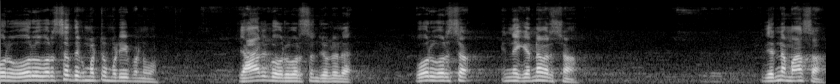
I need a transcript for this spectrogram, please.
ஒரு ஒரு வருஷத்துக்கு மட்டும் முடிவு பண்ணுவோம். யாருக்கு ஒரு வருஷம் சொல்லலை? ஒரு வருஷம். இன்றைக்கி என்ன வருஷம்? இது என்ன மாதம்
